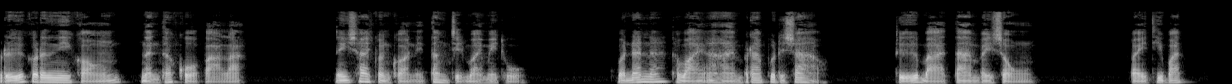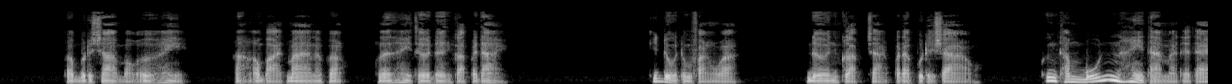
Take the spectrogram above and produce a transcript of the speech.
หรือกรณีของนันทโกปาละ ในชาติก่อนๆในตั้งจิตไว้ไม่ถูก วันนั้นนะถวายอาหารพระพุทธเจ้า ถือบาตรตามไปส่ง ไปที่วัด พระพุทธเจ้าบอกเออให้เอาบาตรมาแล้วก็แล้วให้เธอเดินกลับไปได้ คิดดูทุกฝังว่า เดินกลับจากพระพุทธเจ้าเพิ่งทำบุญให้ทานมาแท้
